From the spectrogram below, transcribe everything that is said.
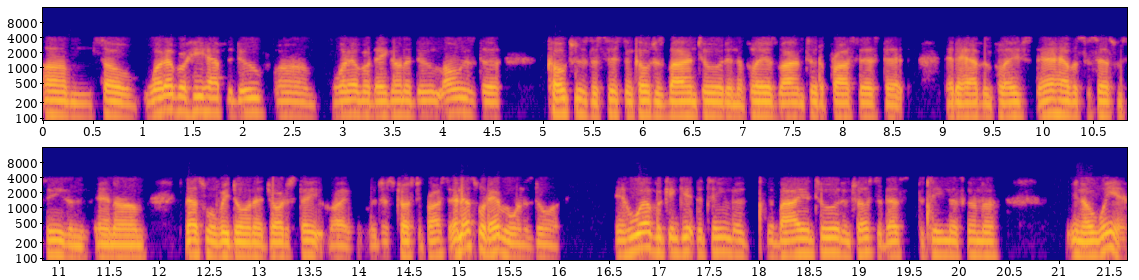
Um, so whatever he have to do, um, whatever they're gonna do, long as the coaches, assistant coaches buy into it, and the players buy into the process that that they have in place, they'll have a successful season. And um, that's what we're doing at Georgia State. Like we just trust the process, and that's what everyone is doing. And whoever can get the team to, to buy into it and trust it, that's the team that's gonna, you know, win.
